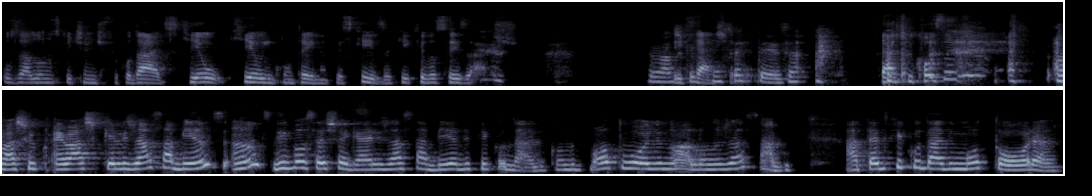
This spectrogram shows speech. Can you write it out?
os alunos que tinham dificuldades que eu, que eu encontrei na pesquisa? O que, que vocês acham? Eu acho que, que com certeza. Você acha que com certeza? Eu acho, eu acho que ele já sabia, antes, antes de você chegar, ele já sabia a dificuldade. Quando bota o olho no aluno, já sabe. Até dificuldade motora.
